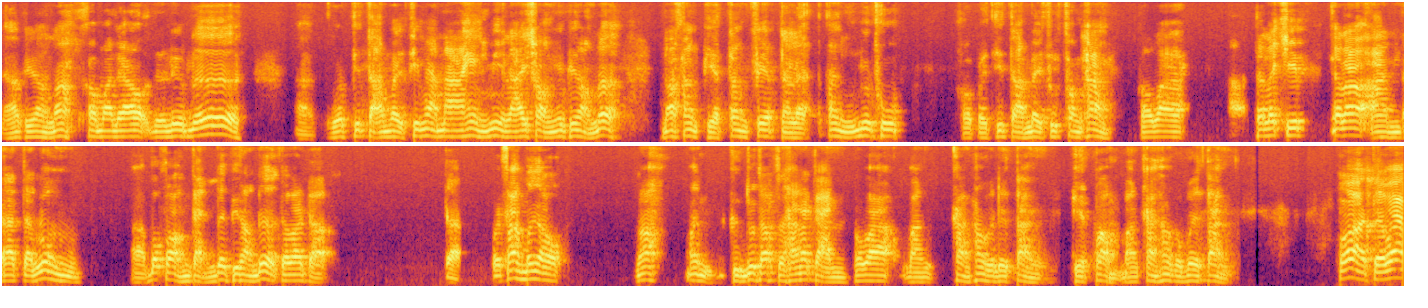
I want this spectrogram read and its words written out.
แล้วพี่น้องเนาะเข้ามาแล้วเดี๋ยวลืมเด้ออ่ากดติดตามไว้ที่แม่มาแห่งมีหลายช่องอยู่พี่น้องเด้อเนาะทั้งเพจทั้งเฟซนั่นแหละทั้ง YouTube เข้าไปติดตามได้ทุกช่องทางเพราะว่า อ่าแต่ละคลิปแต่ละอ่านอาจจะลง อ่าบ่ฟ้องกันเด้อพี่น้องเด้อแต่ว่าก็ก็ไปฟังเบิ่งเอาเนาะมันขึ้นอยู่กับสถานการณ์ เพราะว่าบางครั้งเขาก็ได้ตั้งเพจพร้อม บางครั้งเขาก็บ่ได้ตั้ง เพราะว่าแต่ว่า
